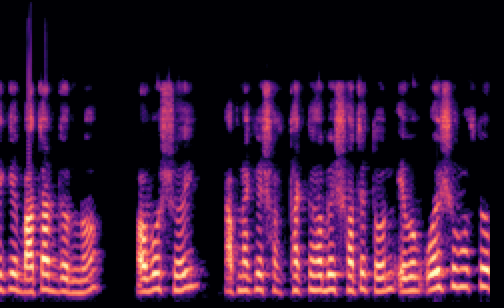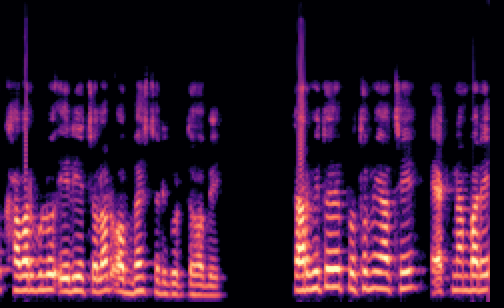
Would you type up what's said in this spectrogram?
থেকে বাঁচার জন্য অবশ্যই আপনাকে থাকতে হবে, সচেতন এবং ওই সমস্ত খাবারগুলো এড়িয়ে চলার অভ্যাস তৈরি করতে হবে। তার ভিতরে প্রথমে আছে এক নম্বরে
